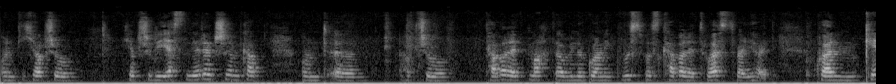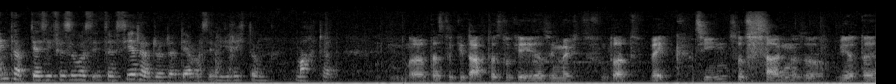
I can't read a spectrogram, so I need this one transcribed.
Und ich habe schon, hab schon die ersten Lieder geschrieben gehabt und äh, habe schon Kabarett gemacht, aber ich noch gar nicht gewusst, was Kabarett heißt, weil ich halt keinen kennt habe, der sich für sowas interessiert hat oder der was in die Richtung gemacht hat. Dass du gedacht hast, okay, also ich möchte von dort wegziehen sozusagen, also wie hat der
